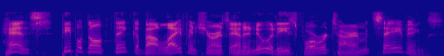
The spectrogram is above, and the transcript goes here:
Hence, people don't think about life insurance and annuities for retirement savings.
